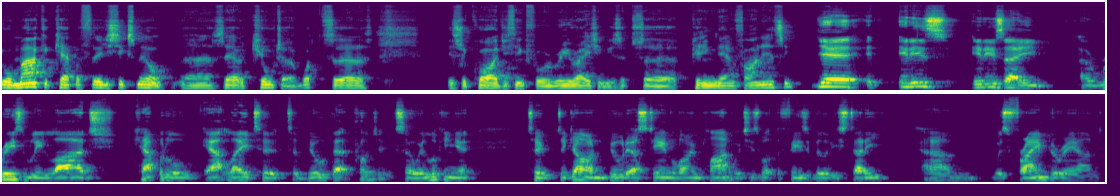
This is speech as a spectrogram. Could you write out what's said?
your market cap of 36 mil uh, is out of kilter. What uh, is required, you think, for a re-rating? Is it pinning down financing? Yeah, it, it is. It is a, a reasonably large capital outlay to, to build that project. So we're looking at to, to go and build our standalone plant, which is what the feasibility study um, was framed around.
